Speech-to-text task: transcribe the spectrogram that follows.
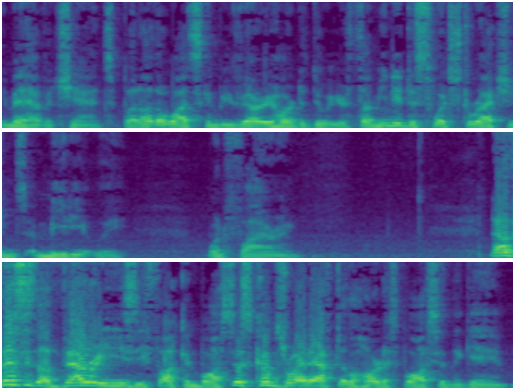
you may have a chance. But otherwise, it's going to be very hard to do with your thumb. You need to switch directions immediately when firing. Now, this is a very easy fucking boss. This comes right after the hardest boss in the game.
